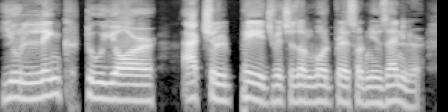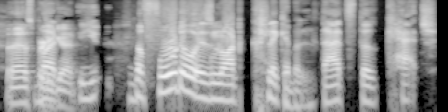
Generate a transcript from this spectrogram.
you link to your actual page which is on WordPress or New Zenler. That's pretty but good. You, the photo is not clickable. That's the catch.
